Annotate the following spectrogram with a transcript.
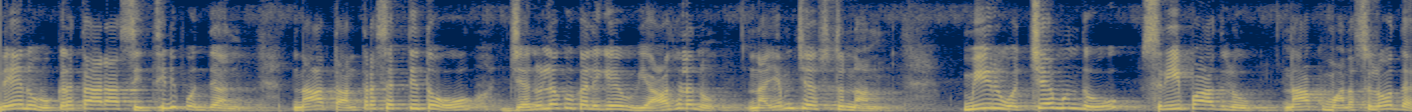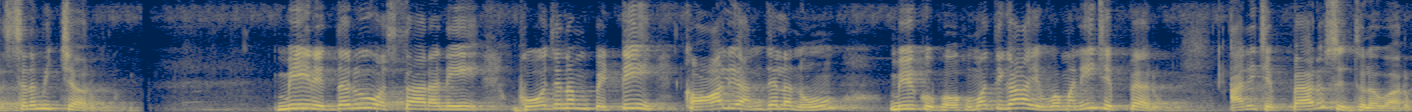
నేను ఉగ్రతారా సిద్ధిని పొందాను. నా తంత్రశక్తితో జనులకు కలిగే వ్యాధులను నయం చేస్తున్నాను. మీరు వచ్చే ముందు శ్రీపాదులు నాకు మనసులో దర్శనమిచ్చారు. మీరిద్దరూ వస్తారని భోజనం పెట్టి కాలి అందెలను మీకు బహుమతిగా ఇవ్వమని చెప్పారు అని చెప్పారు సిద్ధులవారు.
